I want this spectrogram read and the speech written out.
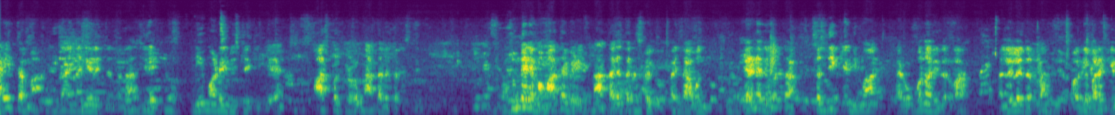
ಆಯ್ತಮ್ಮ ಈಗ ನಾನು ಹೇಳಿದ್ದಲ್ಲ ನೀವು ಮಾಡಿದ ಮಿಸ್ಟೇಕಿಗೆ ಆಸ್ಪತ್ರೆ ಒಳಗೆ ನಾನು ತಲೆ ಸರ್ ಸುಮ್ಮನೆ ಅಮ್ಮ ಮಾತಾಡಬೇಡಿ. ನಾನು ತಲೆ ತಗ್ಗಿಸ್ಬೇಕು, ಆಯ್ತಾ? ಒಂದು. ಎರಡನೇ ಗೊತ್ತಾ? ಸದ್ಯಕ್ಕೆ ನಿಮ್ಮ ಯಾರು ಓನರ್ ಇದಾರಲ್ಲ ಅಲ್ಲೆಲ್ಲ ಇದಾರಲ್ಲ ಅವ್ರಿಗೆ ಬರಕ್ಕೆ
